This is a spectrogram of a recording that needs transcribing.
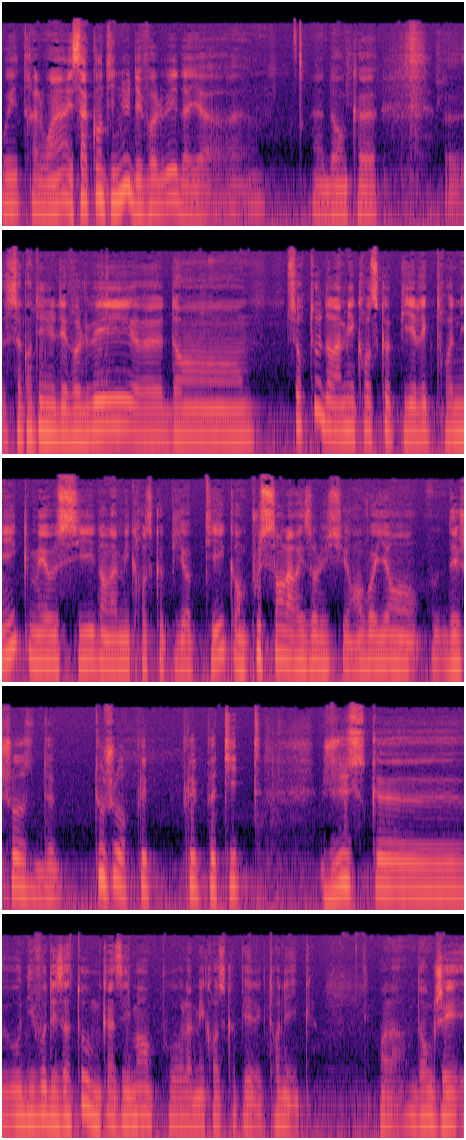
oui, très loin. Et ça continue d'évoluer d'ailleurs. Euh, donc, euh, ça continue d'évoluer dans surtout dans la microscopie électronique, mais aussi dans la microscopie optique, en poussant la résolution, en voyant des choses de toujours plus, plus petites jusqu'au niveau des atomes quasiment pour la microscopie électronique. Voilà. Donc, j'ai,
